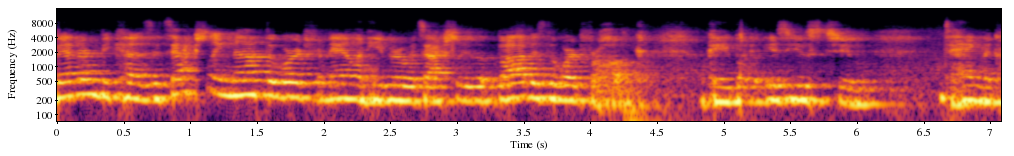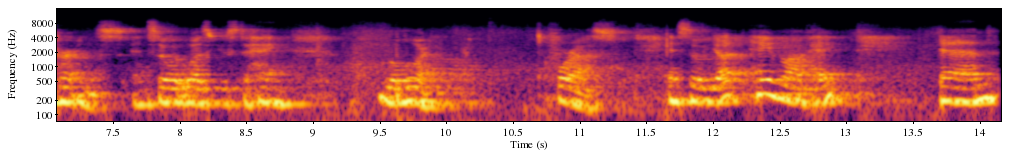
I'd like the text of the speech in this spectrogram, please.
better because it's actually not the word for nail in Hebrew. It's actually, the vav is the word for hook. Okay, but it is used to, to hang the curtains. And so it was used to hang the Lord for us. And so yat, hey, vav, hey. And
